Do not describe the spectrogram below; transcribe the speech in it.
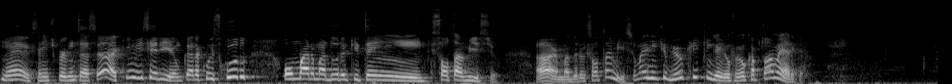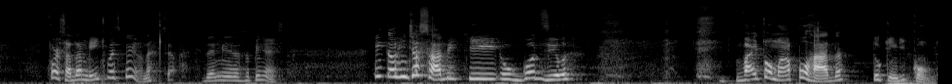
né? Se a gente perguntasse, ah, quem venceria? Um cara com escudo ou uma armadura que tem que solta míssil? Ah, armadura que solta míssil. Mas a gente viu que quem ganhou foi o Capitão América. Forçadamente, mas ganhou, né? Sei lá, fiz minhas opiniões. Então a gente já sabe que o Godzilla vai tomar a porrada do King Kong.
